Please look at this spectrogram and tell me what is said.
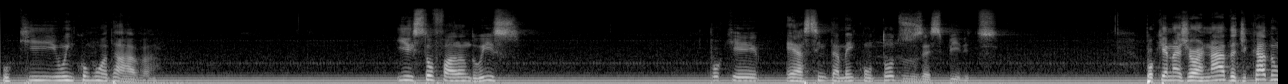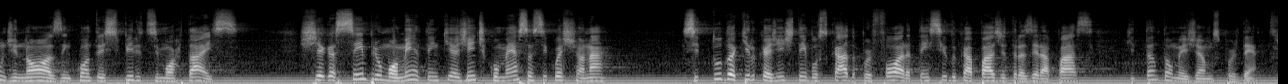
o que o incomodava. E estou falando isso porque é assim também com todos os espíritos. Porque na jornada de cada um de nós, enquanto espíritos imortais, chega sempre um momento em que a gente começa a se questionar se tudo aquilo que a gente tem buscado por fora tem sido capaz de trazer a paz que tanto almejamos por dentro.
